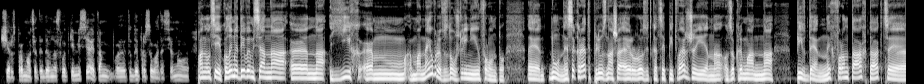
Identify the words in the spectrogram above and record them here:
ще раз промацати, де в нас слабкі місця, і там туди просуватися. Ну пане Олексію, коли ми дивимося на на їх ем, маневри вздовж лінії фронту, ну не секрет, плюс наша аеророзвідка це підтверджує на зокрема на південних фронтах. Так, це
